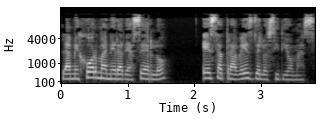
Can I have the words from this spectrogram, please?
La mejor manera de hacerlo es a través de los idiomas.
